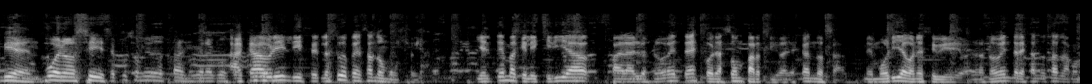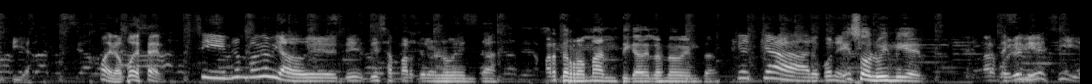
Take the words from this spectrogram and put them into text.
Bien. Bueno, sí, se puso medio nostálgica la cosa. Acá Abril dice, lo estuve pensando mucho. Y el tema que elegiría para los 90 es Corazón Partido, Alejandro Sanz. Me moría con ese video. En los 90 Alejandro Sanz la rompía. Bueno, puede ser. Sí, no me había olvidado de, de- de esa parte de los 90. La parte romántica de los 90. Qué claro, pone. Eso Luis Miguel. Porque Luis Miguel sí.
